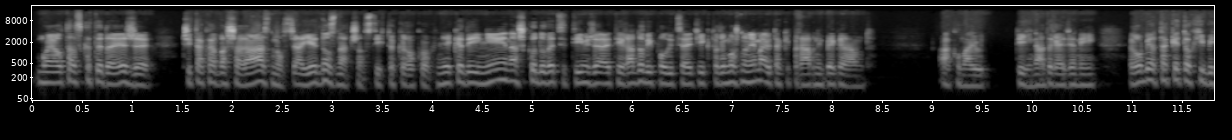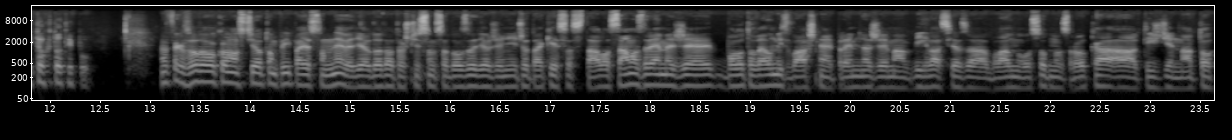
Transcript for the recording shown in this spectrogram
Moja otázka teda je, že či taká vaša ráznosť a jednoznačnosť v týchto krokoch niekedy nie je na škodu veci tým, že aj tí radoví policajti, ktorí možno nemajú taký právny background, ako majú tých nadriadení, robia takéto chyby tohto typu. No tak z okolností o tom prípade som nevedel, dodatočne som sa dozvedel, že niečo také sa stalo. Samozrejme, že bolo to veľmi zvláštne aj pre mňa, že ma vyhlásia za hlavnú osobnosť roka a týždeň na to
